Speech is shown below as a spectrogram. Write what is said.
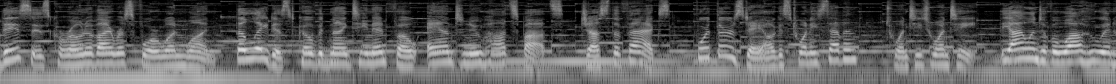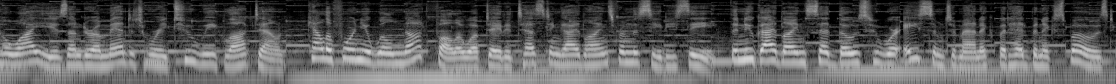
This is Coronavirus 411, the latest COVID 19 info and new hotspots. Just the facts for Thursday, August 27th, 2020. The island of Oahu in Hawaii is under a mandatory two week lockdown. California will not follow updated testing guidelines from the CDC. The new guidelines said those who were asymptomatic but had been exposed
